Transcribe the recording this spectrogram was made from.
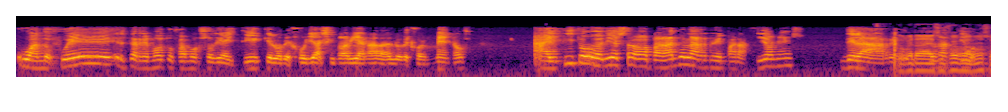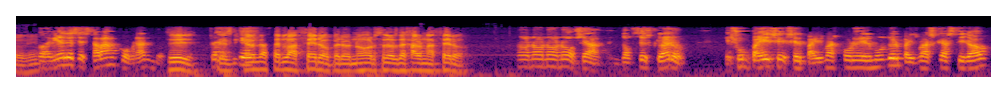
cuando fue el terremoto famoso de Haití, que lo dejó ya, si no había nada, lo dejó en menos, Haití todavía estaba pagando las reparaciones de la Es revolución. verdad, eso fue antigua. famoso, sí. Todavía les estaban cobrando. Sí, O sea, que es que- dijeron de hacerlo a cero, pero no se los dejaron a cero. No, no, no, no. O sea, entonces, claro, es un país, es el país más pobre del mundo, el país más castigado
